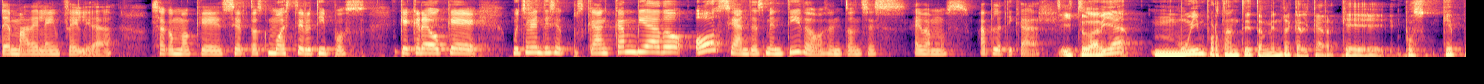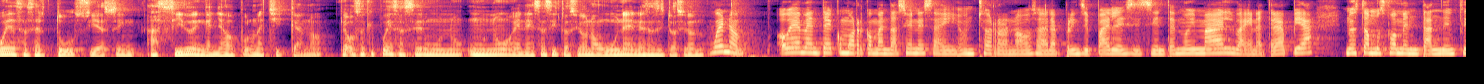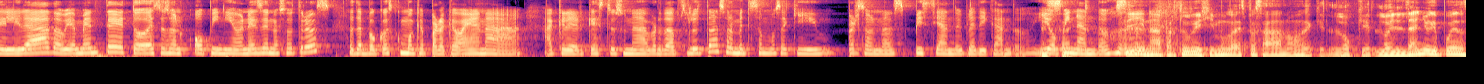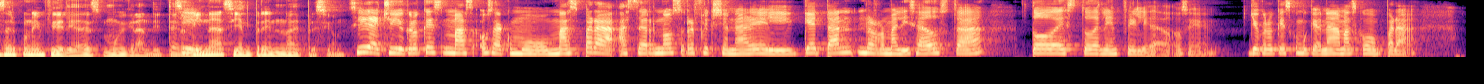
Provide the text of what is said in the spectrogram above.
tema de la infidelidad. O sea, como que ciertos como estereotipos que creo que mucha gente dice pues que han cambiado o se han desmentido. Entonces ahí vamos a platicar. Y todavía muy importante también recalcar que pues qué puedes hacer tú si has, has sido engañado por una chica, ¿no? O sea, ¿qué puedes hacer uno, uno en esa situación o una en esa situación? Bueno, Obviamente como recomendaciones hay un chorro, ¿no? O sea, la principal es si se sienten muy mal, vayan a terapia. No estamos fomentando infidelidad, obviamente. Todo eso son opiniones de nosotros. O sea, tampoco es como que para que vayan a, a creer que esto es una verdad absoluta. Solamente somos aquí personas pisteando y platicando y opinando. Sí, nada, aparte lo dijimos la vez pasada, ¿no? De que lo que lo, el daño que puedes hacer con una infidelidad es muy grande y termina siempre en una depresión. Sí, de hecho yo creo que es más, o sea, como más para hacernos reflexionar el qué tal normalizado está todo esto de la infidelidad. O sea, yo creo que es como que nada más como para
